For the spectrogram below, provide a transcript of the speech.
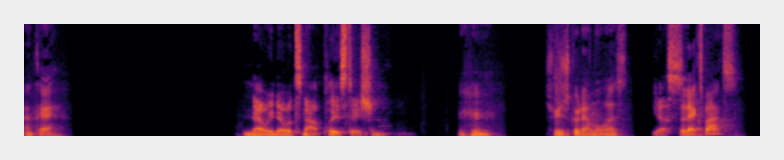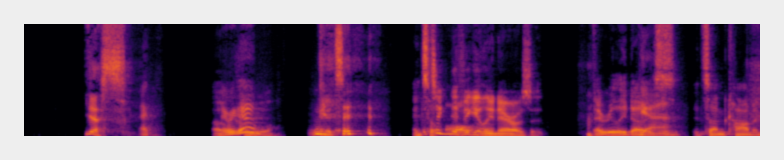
Okay. Now we know it's not PlayStation. hmm Should we just go down the list? Yes. Is it Xbox? Yes. Oh, There we go. cool. It's- And That so all- significantly narrows it. That really does. Yeah. It's uncommon.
